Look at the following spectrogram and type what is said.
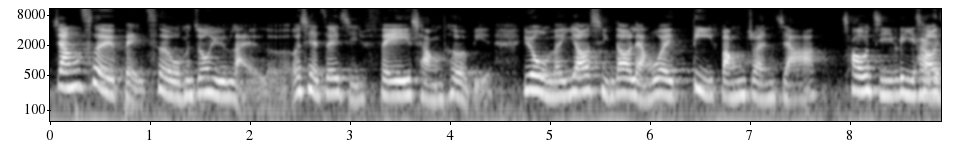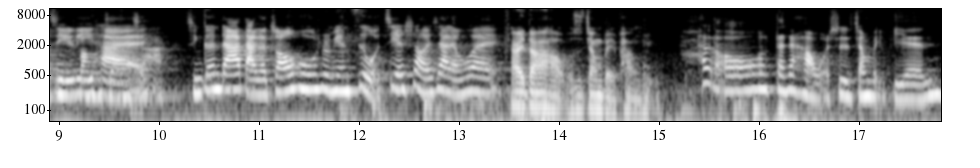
江翠北侧，我们终于来了。而且这一集非常特别，因为我们邀请到两位地方专家，超级厉害，超级厉害。请跟大家打个招呼，顺便自我介绍一下两位。嗨，大家好，我是江北胖虎。Hello，大家好，我是江北边。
